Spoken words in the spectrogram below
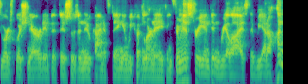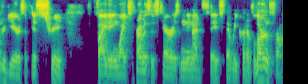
George Bush narrative that this was a new kind of thing and we couldn't learn anything from history and didn't realize that we had 100 years of history fighting white supremacist terrorism in the United States that we could have learned from.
